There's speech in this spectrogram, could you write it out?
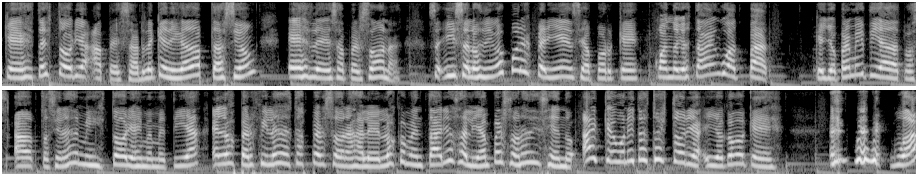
que esta historia, a pesar de que diga adaptación, es de esa persona. Y se los digo por experiencia, porque cuando yo estaba en Wattpad, que yo permitía adaptaciones de mis historias y me metía en los perfiles de estas personas a leer los comentarios, salían personas diciendo, ay, qué bonita es tu historia. Y yo como que, ¿what?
